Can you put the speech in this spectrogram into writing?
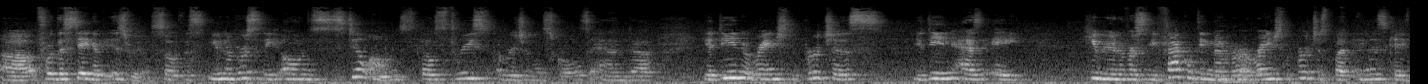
uh, for the state of Israel. So the university owns, still owns those three original scrolls, and uh, Yadin arranged the purchase. Yadin, as a Hebrew University faculty member, mm-hmm. arranged the purchase, but in this case,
